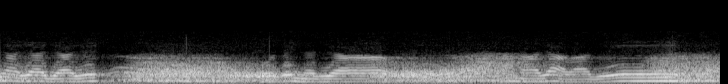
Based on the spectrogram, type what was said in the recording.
ညရကြ၍ကိုယ်စိတ်နှပြနာရပါစေ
